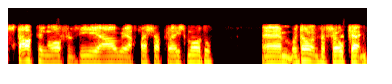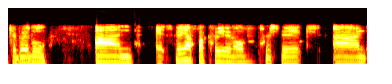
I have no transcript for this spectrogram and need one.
starting off with VAR with a Fisher Price model. Um, we don't have the full kit and caboodle, and it's there for clearing obvious mistakes and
